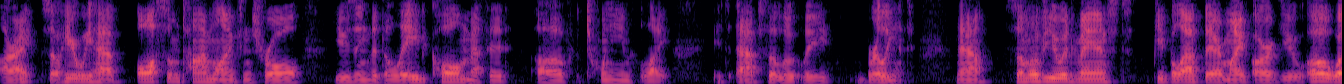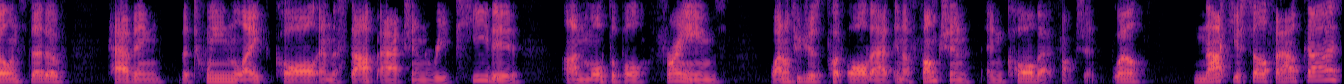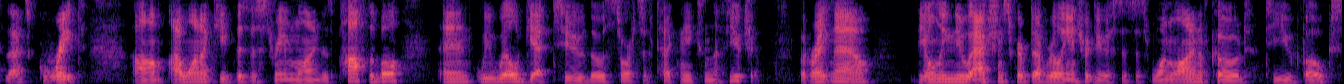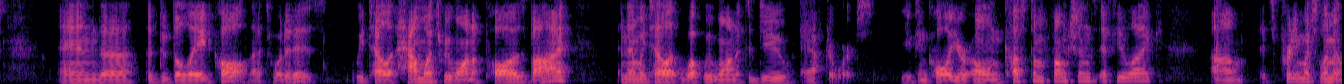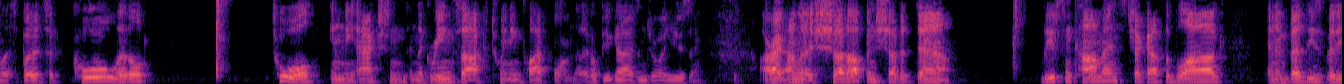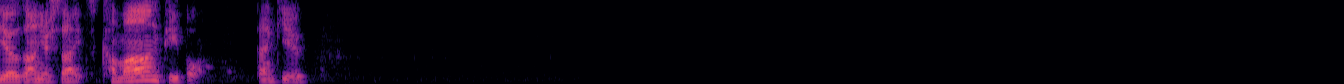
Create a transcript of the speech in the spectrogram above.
All right, so here we have awesome timeline control using the delayed call method of TweenLite. It's absolutely brilliant. Now, some of you advanced people out there might argue, oh, well, instead of having the TweenLite call and the stop action repeated on multiple frames, why don't you just put all that in a function and call that function? Well, knock yourself out, guys. That's great. Um, I want to keep this as streamlined as possible, and we will get to those sorts of techniques in the future. But right now, the only new action script I've really introduced is just one line of code to you folks and uh, the delayed call. That's what it is. We tell it how much we want to pause by, and then we tell it what we want it to do afterwards. You can call your own custom functions if you like. Um, it's pretty much limitless, but it's a cool little tool in the action in the GreenSock tweening platform that I hope you guys enjoy using. All right, I'm going to shut up and shut it down. Leave some comments, check out the blog, and embed these videos on your sites. Come on, people. Thank you.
